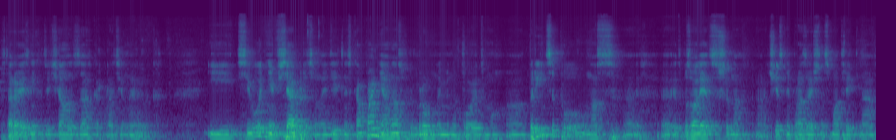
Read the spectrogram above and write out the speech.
вторая из них отвечала за корпоративный рынок. И сегодня вся операционная деятельность компании, она сформирована именно по этому принципу. У нас э, это позволяет совершенно э, честно и прозрачно смотреть на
